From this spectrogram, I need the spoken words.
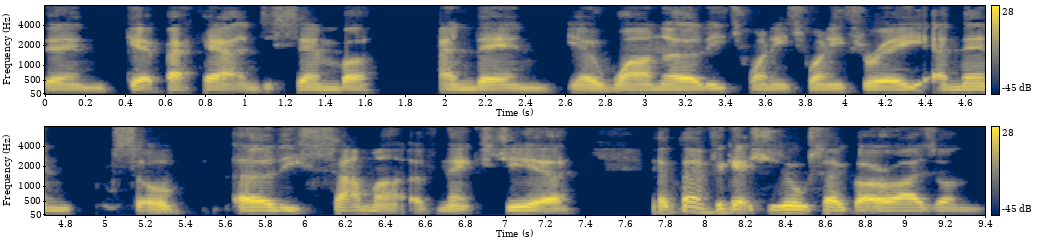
then get back out in December and then, you know, one early 2023 and then sort of early summer of next year. You know, don't forget she's also got her eyes on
